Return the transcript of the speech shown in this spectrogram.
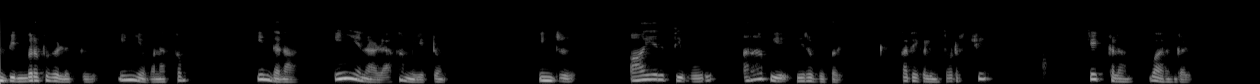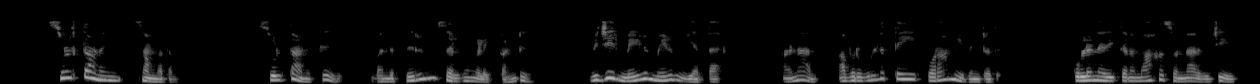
அன்பின் உறவுகளுக்கு இனிய வணக்கம். இந்த நாள் இனிய நாளாக அமையட்டும். இன்று ஆயிரத்தி ஒரு அராபிய இரவுகள். கதைகளின் தொடர்ச்சி கேட்கலாம் வாருங்கள். சுல்தானின் சம்மதம். சுல்தானுக்கு வந்த பெரும் செல்வங்களைக் கண்டு விஜய் மேலும் மேலும் வியந்தார். ஆனால் அவர் உள்ளத்தை பொறாமை வென்றது. குள்ளநரித்தனமாக சொன்னார் விஜய்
